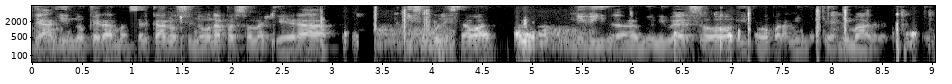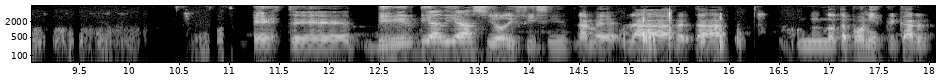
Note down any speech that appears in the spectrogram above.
de alguien no que era más cercano, sino una persona que era y simbolizaba mi vida, mi universo y todo para mí, que es mi madre. Este, vivir día a día ha sido difícil. La, la verdad, no te puedo ni explicar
